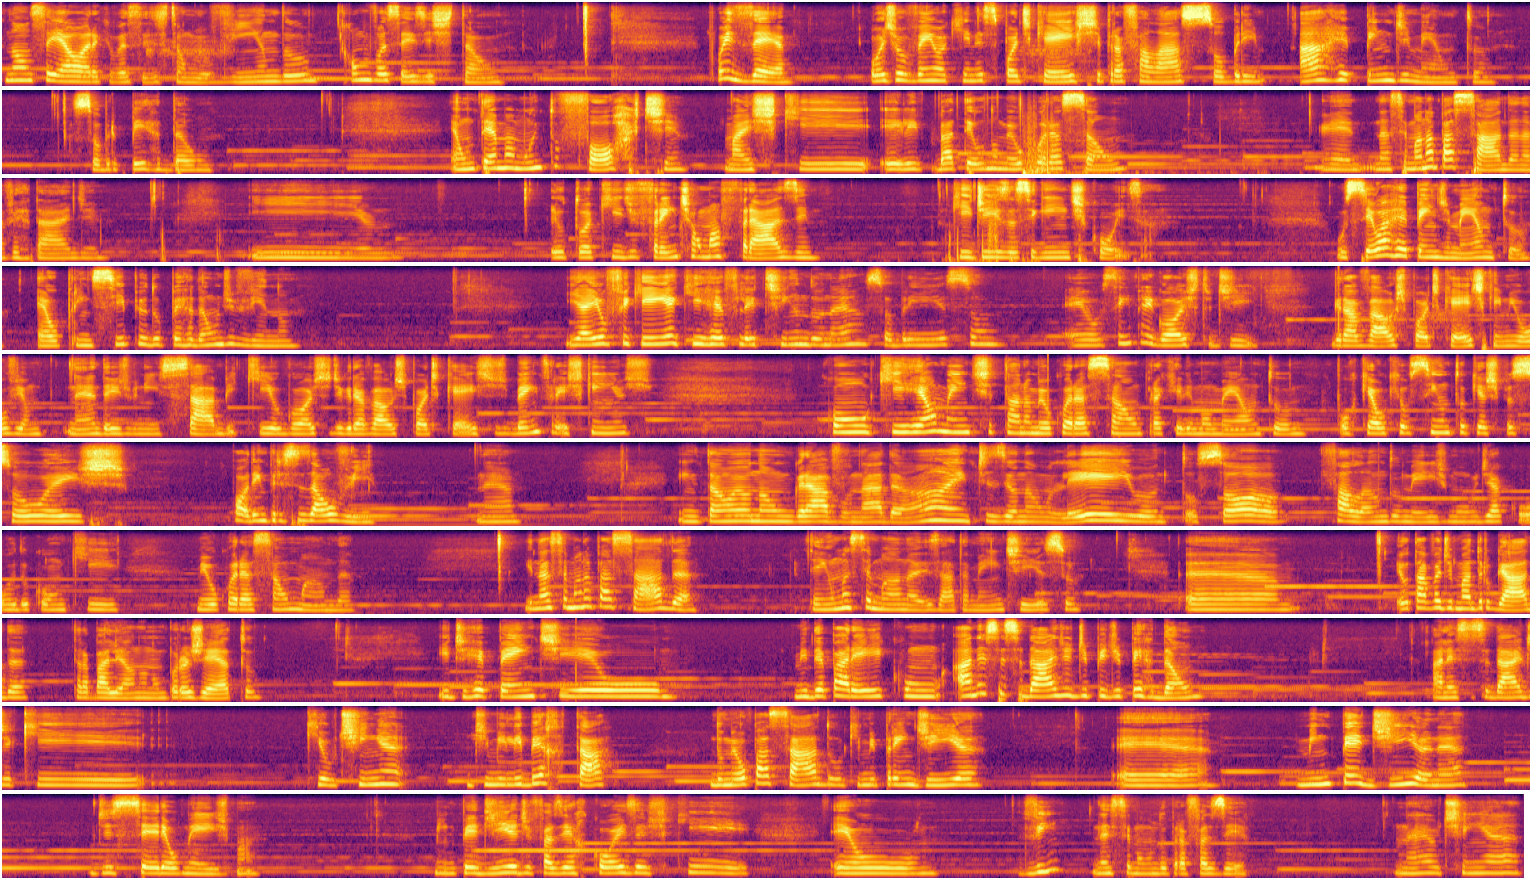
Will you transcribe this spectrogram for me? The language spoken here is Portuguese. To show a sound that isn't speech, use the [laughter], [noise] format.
Não sei a hora que vocês estão me ouvindo. Como vocês estão? Pois é, hoje eu venho aqui nesse podcast para falar sobre arrependimento, sobre perdão. É um tema muito forte, mas que ele bateu no meu coração é, na semana passada, na verdade. E eu tô aqui de frente a uma frase que diz a seguinte coisa: O seu arrependimento é o princípio do perdão divino. E aí eu fiquei aqui refletindo, né, sobre isso. Eu sempre gosto de gravar os podcasts, quem me ouve, né, desde o início sabe que eu gosto de gravar os podcasts bem fresquinhos com o que realmente está no meu coração para aquele momento, porque é o que eu sinto que as pessoas podem precisar ouvir, né? Então eu não gravo nada antes, eu não leio, eu tô só falando mesmo de acordo com o que meu coração manda. E na semana passada, tem uma semana exatamente isso, uh, eu tava de madrugada trabalhando num projeto. E de repente eu me deparei com a necessidade de pedir perdão, a necessidade que que eu tinha de me libertar do meu passado que me prendia, é, me impedia, né, de ser eu mesma, me impedia de fazer coisas que eu vim nesse mundo para fazer. Né? Eu tinha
